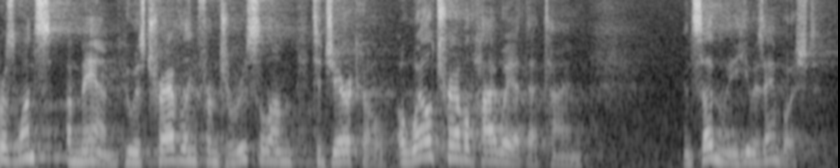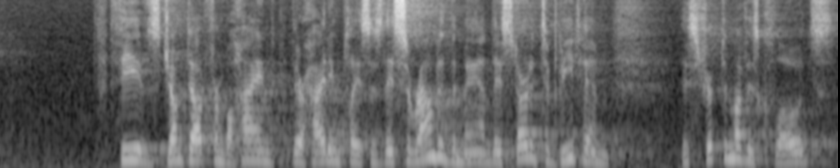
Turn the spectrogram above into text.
was once a man who was traveling from Jerusalem to Jericho, a well traveled highway at that time, and suddenly he was ambushed. Thieves jumped out from behind their hiding places. They surrounded the man. They started to beat him. They stripped him of his clothes,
